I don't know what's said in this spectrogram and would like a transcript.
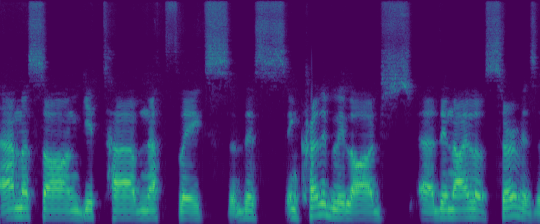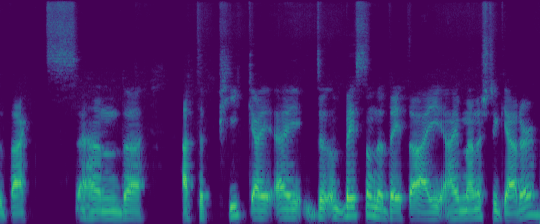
amazon github netflix this incredibly large uh, denial of service attacks and uh, at the peak I, I, based on the data i, I managed to gather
